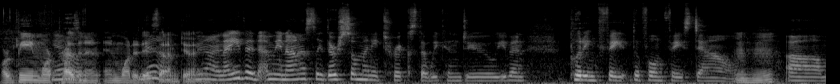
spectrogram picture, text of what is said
or being more Yeah. present in, in what it is that I'm doing. Yeah, and I even, I mean, honestly, there's so many tricks that we can do, even putting fa- the phone face down. Mm-hmm. Um,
